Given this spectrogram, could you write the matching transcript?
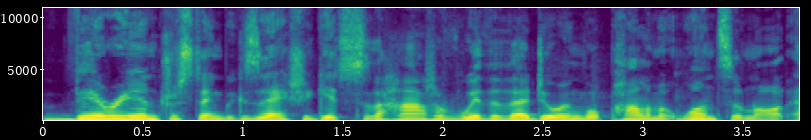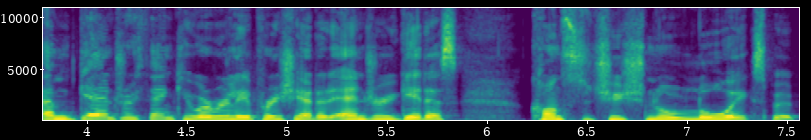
Very interesting because it actually gets to the heart of whether they're doing what Parliament wants or not. Um, Andrew, thank you. I really appreciate it. Andrew Geddis, constitutional law expert.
